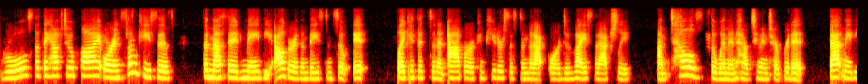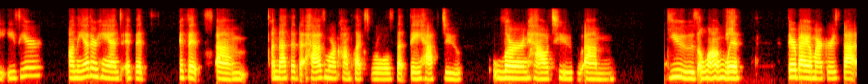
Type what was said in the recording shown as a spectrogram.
rules that they have to apply, or in some cases, the method may be algorithm based. And so it, like if it's in an app or a computer system that or a device that actually um, tells the women how to interpret it, that may be easier. On the other hand, if it's if it's um, a method that has more complex rules that they have to learn how to um, use along with their biomarkers, that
